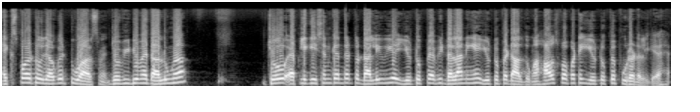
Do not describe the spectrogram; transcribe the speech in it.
एक्सपर्ट हो जाओगे टू आवर्स में। जो वीडियो मैं डालूँगा, जो एप्लीकेशन के अंदर तो डाली हुई है यूट्यूब पे अभी डला नहीं है यूट्यूब पे डाल दूँगा। हाउस प्रॉपर्टी यूट्यूब पे पूरा डल गया है।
